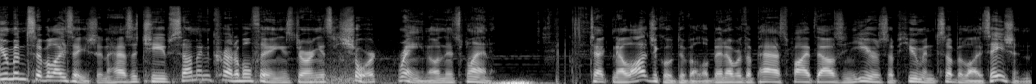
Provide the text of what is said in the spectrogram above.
Human civilization has achieved some incredible things during its short reign on this planet. Technological development over the past 5,000 years of human civilization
